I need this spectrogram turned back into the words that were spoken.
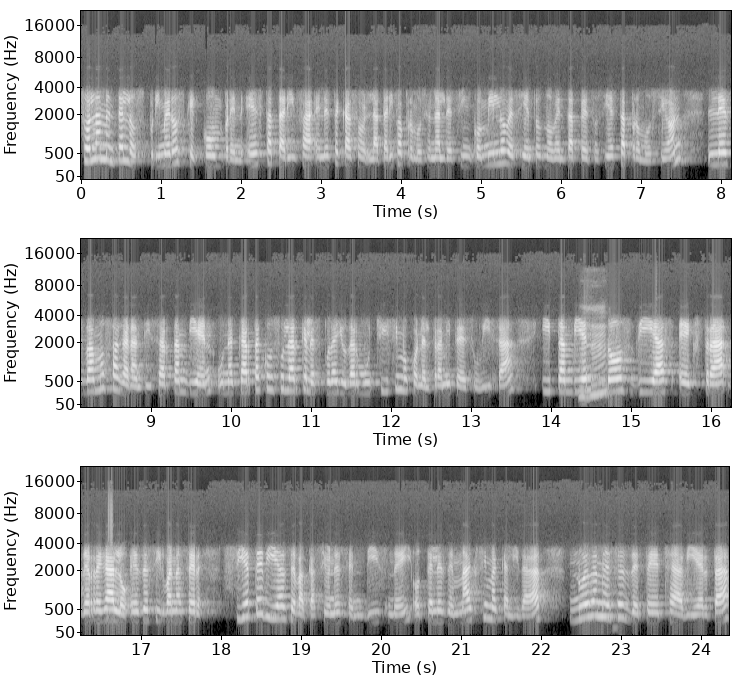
solamente los primeros que compren esta tarifa, en este caso la tarifa promocional de 5.990 pesos y esta promoción, les vamos a garantizar también una carta consular que les puede ayudar muchísimo con el trámite de su visa y también dos días extra de regalo, es decir, van a ser siete días de vacaciones en Disney, hoteles de máxima calidad, nueve meses de fecha abierta,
